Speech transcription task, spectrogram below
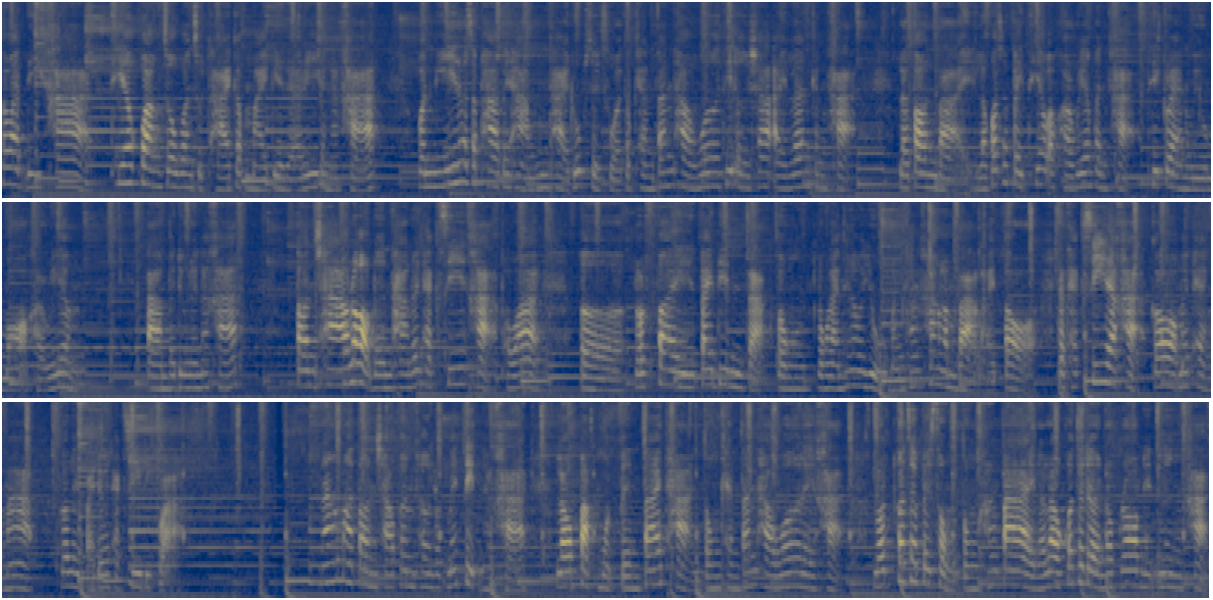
สวัสดีค่ะ เที่ยวกวางโจววันสุดท้ายกับ My Dear Diary กันนะคะ วันนี้เราจะพาไปหามุมถ่ายรูปสวยๆ กับแคนตันทาวเวอร์ที่เออร์ชาไอแลนด์กันค่ะ แล้วตอนบ่ายเราก็จะไปเที่ยวอควาเรียมกันค่ะ ที่แกรนด์วิลมอลอควาเรียมตามไปดูเลยนะคะ ตอนเช้าเราออกเดินทางด้วยแท็กซี่ค่ะ เพราะว่ารถไฟใต้ดินจากตรงโรงแรมที่เราอยู่มันค่อนข้างลำบากหลายต่อ แต่แท็กซี่อะค่ะ ก็ไม่แพงมากก็เลยไปด้วยแท็กซี่ดีกว่า ตอนเช้าเพลินๆรถไม่ติดนะคะ เราปักหมุดเป็นใต้ฐานตรงแคนตันทาวเวอร์เลยค่ะ รถก็จะไปส่งตรงข้างใต้ แล้วเราก็จะเดินรอบๆนิดนึงค่ะ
